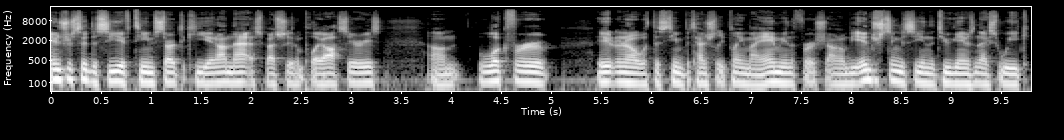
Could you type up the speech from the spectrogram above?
interested to see if teams start to key in on that, especially in a playoff series. Um, look for you know with this team potentially playing Miami in the first round. It'll be interesting to see in the two games next week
